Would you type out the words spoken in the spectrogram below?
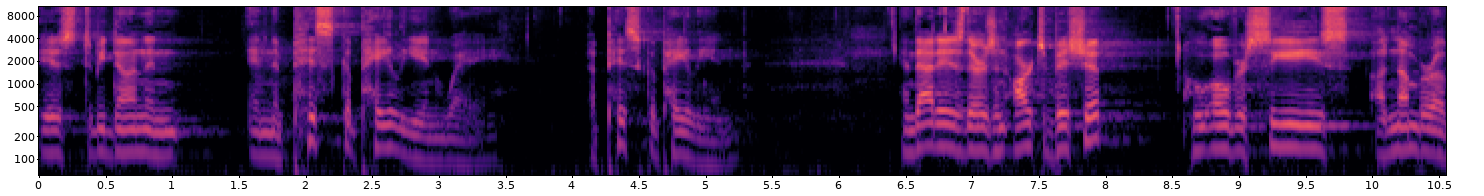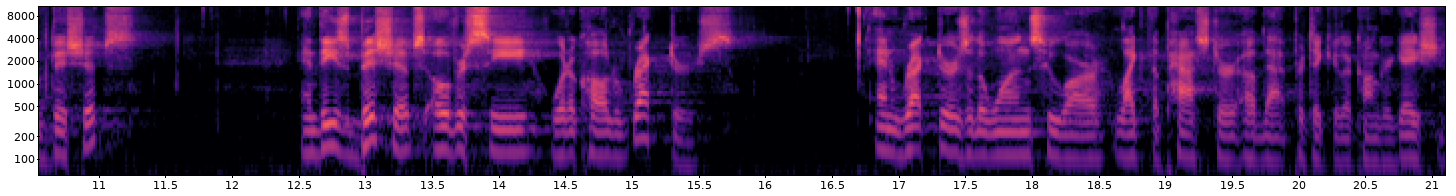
is to be done in, in an Episcopalian way. Episcopalian and that is there's an archbishop who oversees a number of bishops, and these bishops oversee what are called rectors. And rectors are the ones who are like the pastor of that particular congregation.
